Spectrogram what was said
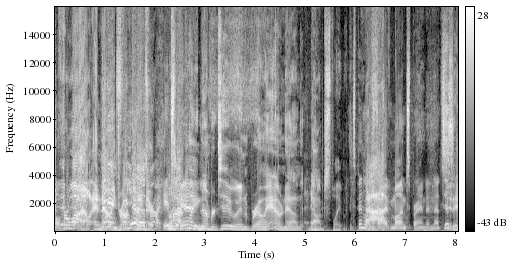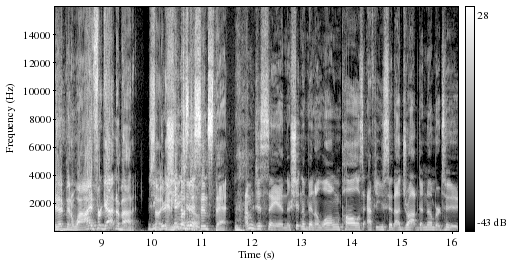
running for a while, and now he dropped yeah, it in that's there. right. Well, It's I been- played number two in the pro am down there. No, I'm just playing with you. It's been like five months, Brandon. That's It, it had been a while. I had forgotten about it. So, There and he must have have sensed that. I'm just saying there shouldn't have been a long pause after you said I dropped a number two.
